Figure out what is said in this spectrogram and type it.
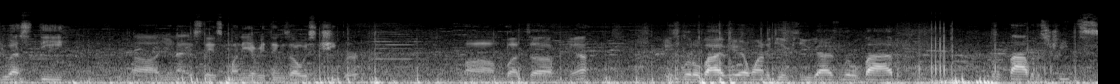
USD, uh, United States money, everything's always cheaper. Um, but uh, yeah, here's a little vibe here. I wanted to give you guys a little vibe, a little vibe of the streets.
